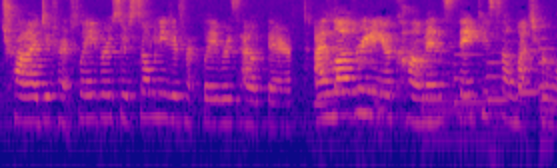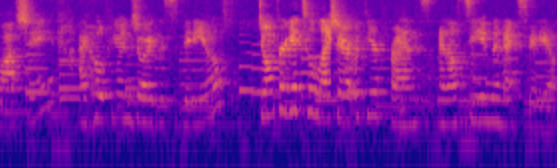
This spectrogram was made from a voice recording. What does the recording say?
tried different flavors? There's so many different flavors out there. I love reading your comments. Thank you so much for watching. I hope you enjoyed this video. Don't forget to like, share it with your friends, and I'll see you in the next video.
